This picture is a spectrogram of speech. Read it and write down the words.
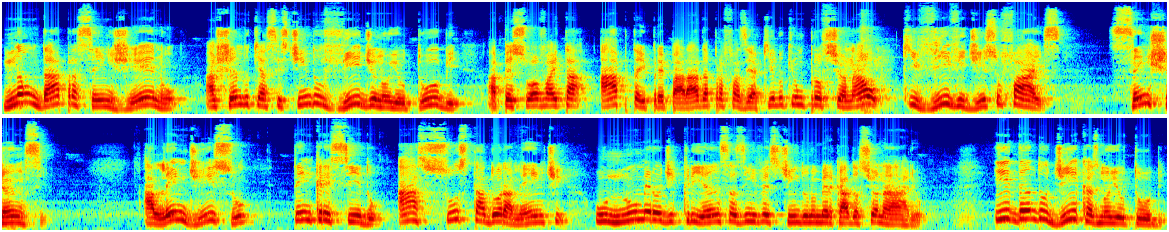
Não dá para ser ingênuo achando que assistindo vídeo no YouTube a pessoa vai estar tá apta e preparada para fazer aquilo que um profissional que vive disso faz. Sem chance. Além disso, tem crescido assustadoramente o número de crianças investindo no mercado acionário e dando dicas no YouTube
